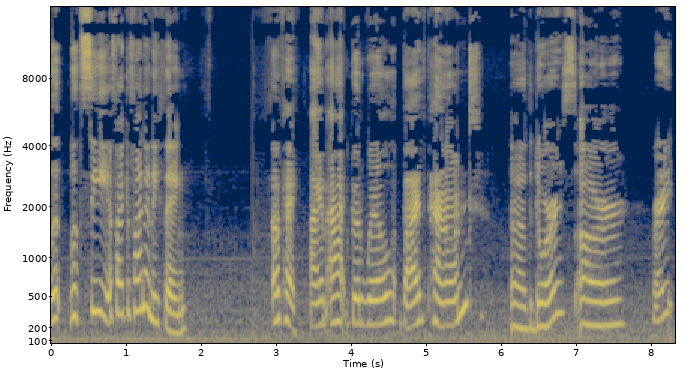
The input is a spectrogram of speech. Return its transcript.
let, let's see if I can find anything. Okay, I am at Goodwill by the pound. Uh, the doors are right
